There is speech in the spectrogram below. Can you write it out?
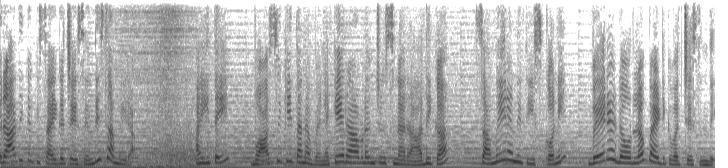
రాధికకి సైగ చేసింది సమీర. అయితే వాసుకి తన వెనకే రావడం చూసిన రాధిక సమీరని తీసుకొని వేరే డోర్లో బయటికి వచ్చేసింది.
